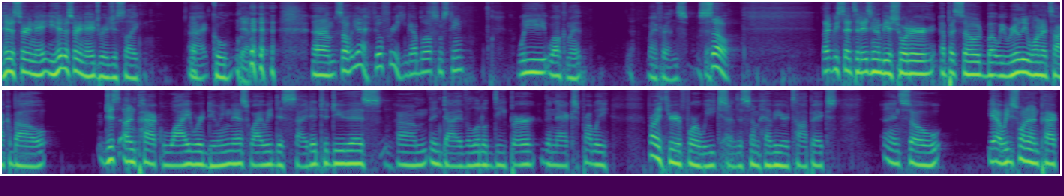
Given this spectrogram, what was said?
hit a certain age. You hit a certain age where you're just like, all yeah. right, cool. Yeah. um, so yeah, feel free. You got to blow off some steam. We welcome it, my friends. Yeah. So, like we said, today's going to be a shorter episode, but we really want to talk about just unpack why we're doing this, why we decided to do this, mm. um, and dive a little deeper the next probably probably three or four weeks yeah. into some heavier topics. And so, yeah, we just want to unpack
